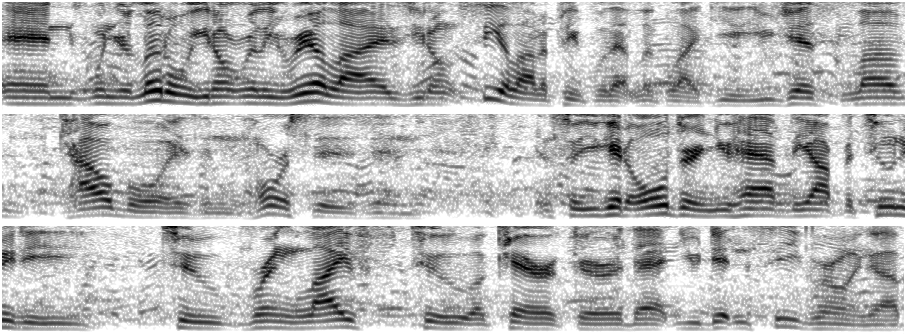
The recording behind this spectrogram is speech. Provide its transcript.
And when you're little, you don't really realize you don't see a lot of people that look like you. You just love cowboys and horses, and and so you get older and you have the opportunity to bring life to a character that you didn't see growing up.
